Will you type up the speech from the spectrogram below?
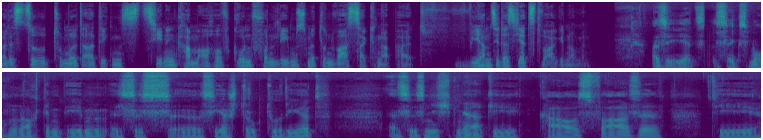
weil es zu tumultartigen Szenen kam, auch aufgrund von Lebensmittel- und Wasserknappheit. Wie haben Sie das jetzt wahrgenommen? Also jetzt, sechs Wochen nach dem Beben, ist es äh, sehr strukturiert. Es ist nicht mehr die Chaosphase, die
